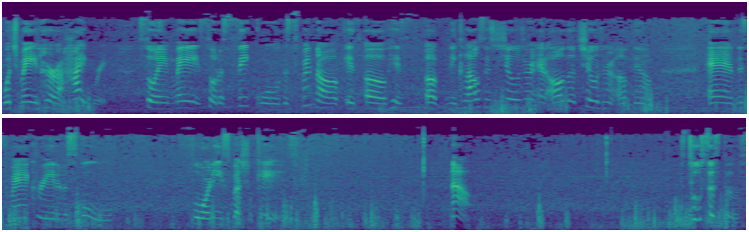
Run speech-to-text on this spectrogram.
which made her a hybrid. So they made so the sequel, the spinoff is of his of Niklaus's children and all the children of them. And this man created a school for these special kids. Now, two sisters.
